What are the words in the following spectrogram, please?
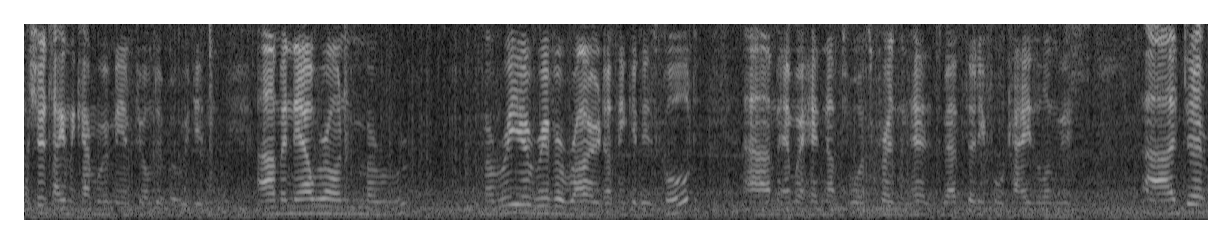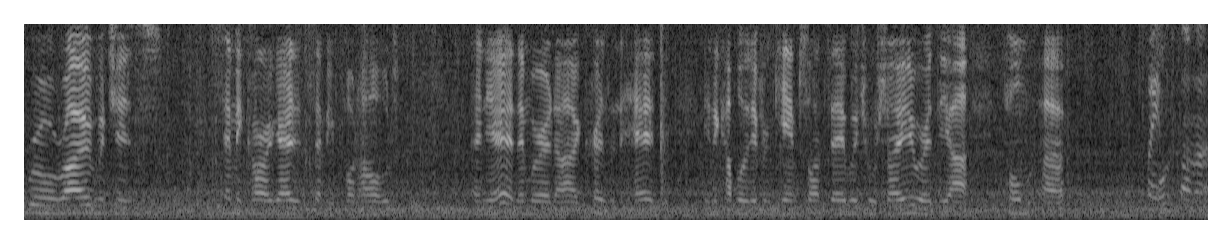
I should have taken the camera with me and filmed it, but we didn't. Um, and now we're on Mar Maria River Road, I think it is called, um, and we're heading up towards Crescent Head. It's about 34 k's along this uh, dirt rural road, which is semi-corrugated, semi-potholed and yeah, and then we're at uh, Crescent Head in a couple of different campsites there, which we'll show you. We're at the uh, Palm, uh, Point Plomer.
